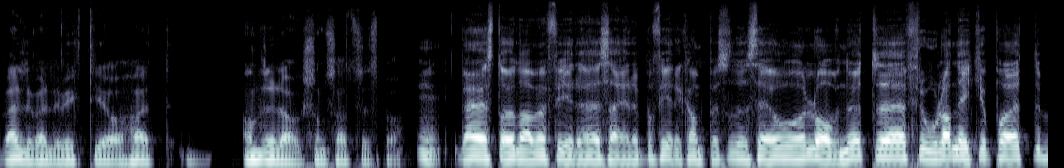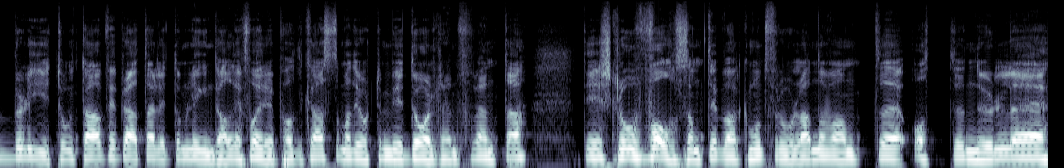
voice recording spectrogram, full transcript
veldig, veldig viktig å ha et andre lag som satses på. Mm. Det står jo da med fire seire på fire kamper, så det ser jo lovende ut. Eh, Froland gikk jo på et blytungt tap. Vi prata litt om Lyngdal i forrige podkast, som hadde gjort det mye dårligere enn forventa. De slo voldsomt tilbake mot Froland og vant eh, 8-0. Eh,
